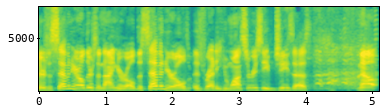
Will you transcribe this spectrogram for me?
there's a seven year old, there's a nine year old. The seven year old is ready. He wants to receive Jesus. Now,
